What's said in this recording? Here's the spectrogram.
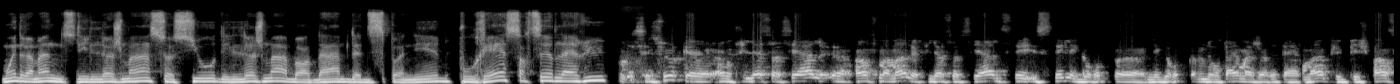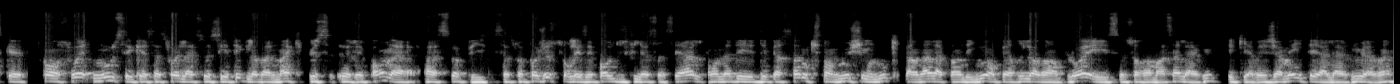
moindrement des logements sociaux, des logements abordables de disponibles, pourraient sortir de la rue? C'est sûr qu'un filet social, en ce moment, le filet social, c'est les groupes les groupes communautaires majoritairement. Puis, puis je pense que ce qu'on souhaite, nous, c'est que ce soit la société globalement qui puisse répondre à, ça, puis que ce soit pas juste sur les épaules du filet social. On a des, personnes qui sont venues chez nous qui, pendant la pandémie, ont perdu leur emploi et se sont ramassés à la rue et qui n'avaient jamais été à la rue avant.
